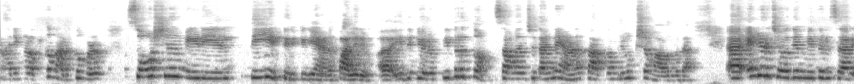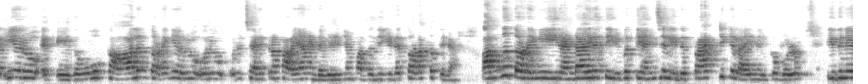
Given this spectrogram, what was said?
കാര്യങ്ങളൊക്കെ നടക്കുമ്പോഴും സോഷ്യൽ മീഡിയയിൽ തീയിട്ടിരിക്കുകയാണ് പലരും. ഇതിന്റെ ഒരു പിതൃത്വം സംബന്ധിച്ച് തന്നെയാണ് തർക്കം രൂക്ഷമാവുന്നത്. എന്റെ ഒരു ചോദ്യം മിഥുൻ സാർ ഈ ഒരു ഏതോ കാലം തുടങ്ങിയ ഒരു ഒരു ഒരു ചരിത്രം പറയാനുണ്ട് വിഴിഞ്ഞം പദ്ധതിയുടെ തുടക്കത്തിന്. അന്ന് തുടങ്ങി ഈ രണ്ടായിരത്തി ഇരുപത്തി അഞ്ചിൽ ഇത് പ്രാക്ടിക്കലായി നിൽക്കുമ്പോഴും ഇതിന്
